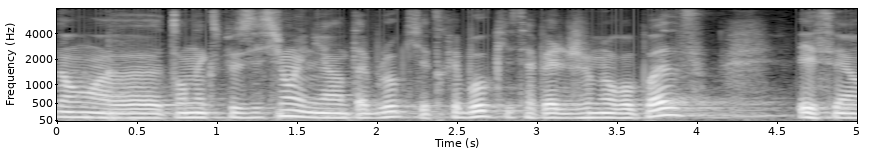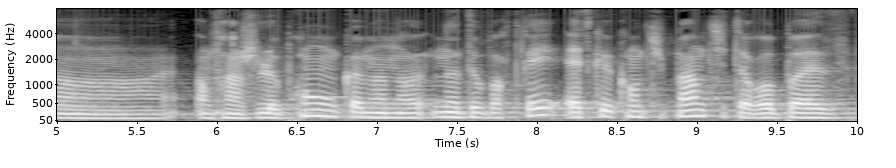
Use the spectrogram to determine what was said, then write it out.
Dans euh, ton exposition, il y a un tableau qui est très beau qui s'appelle Je me repose. Et c'est un. Enfin, je le prends comme un autoportrait. Est-ce que quand tu peins, tu te reposes?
